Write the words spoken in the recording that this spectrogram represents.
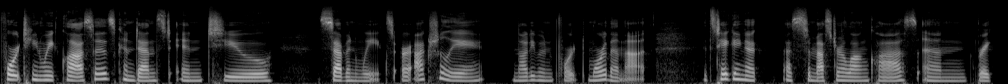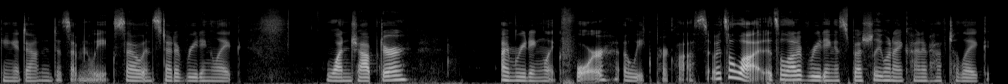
14 week classes condensed into seven weeks, or actually not even four, more than that. It's taking a, a semester long class and breaking it down into seven weeks. So instead of reading like one chapter, I'm reading like four a week per class. So it's a lot. It's a lot of reading, especially when I kind of have to like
